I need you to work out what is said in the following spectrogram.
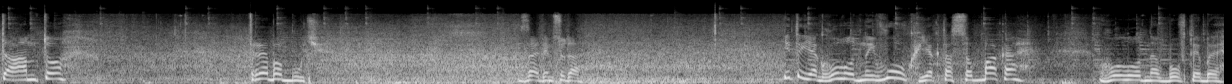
там-то треба бути. Зайдемо сюди. І ти як голодний вовк, як та собака голодна, бо в тебе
